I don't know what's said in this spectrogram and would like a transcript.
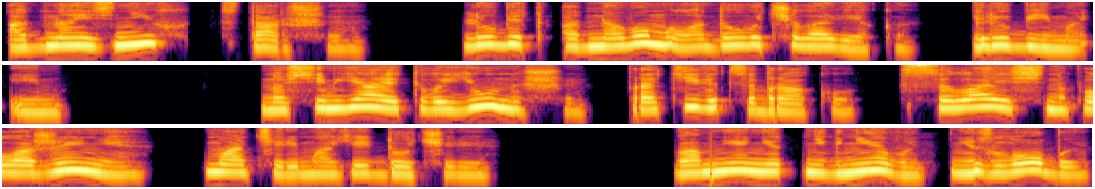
Одна из них, старшая, любит одного молодого человека и любима им, но семья этого юноши противится браку, ссылаясь на положение матери моей дочери. Во мне нет ни гнева, ни злобы,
